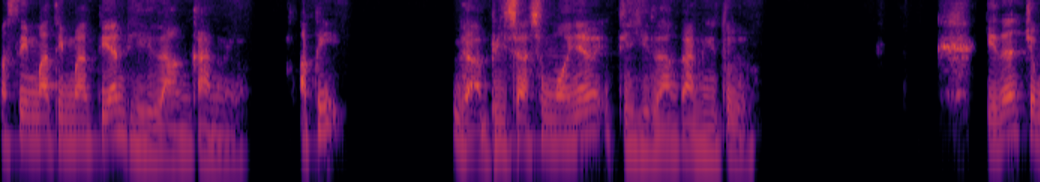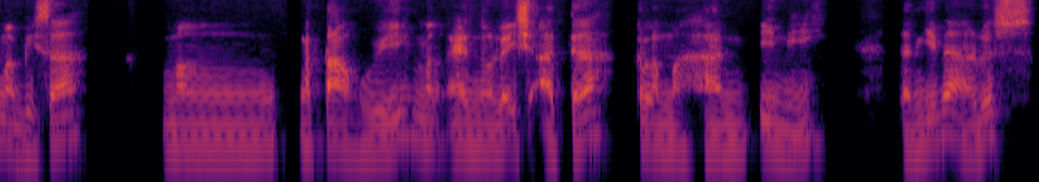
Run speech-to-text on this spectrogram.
mesti mati-matian dihilangkan nih tapi nggak bisa semuanya dihilangkan itu loh kita cuma bisa mengetahui mengacknowledge ada kelemahan ini dan kita harus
